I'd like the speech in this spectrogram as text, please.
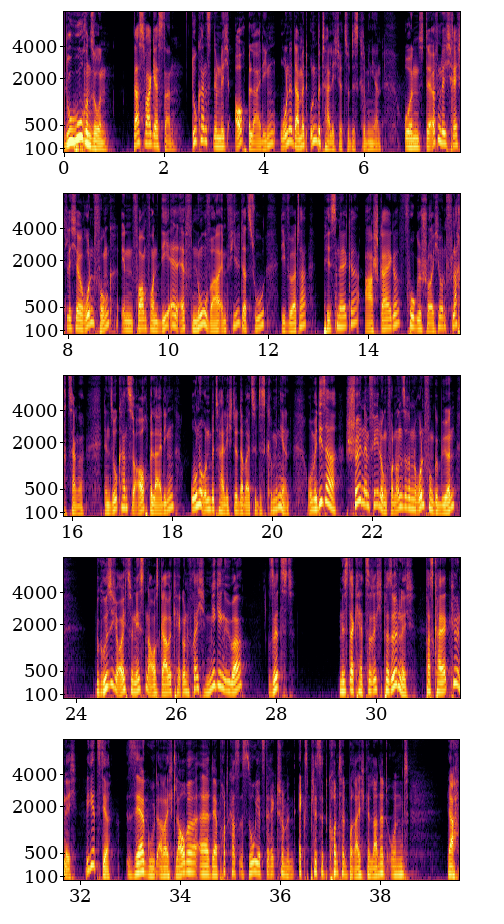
Du Hurensohn, das war gestern. Du kannst nämlich auch beleidigen, ohne damit Unbeteiligte zu diskriminieren. Und der öffentlich-rechtliche Rundfunk in Form von DLF Nova empfiehlt dazu die Wörter Pissnelke, Arschgeige, Vogelscheuche und Flachzange. Denn so kannst du auch beleidigen, ohne Unbeteiligte dabei zu diskriminieren. Und mit dieser schönen Empfehlung von unseren Rundfunkgebühren begrüße ich euch zur nächsten Ausgabe Keck und Frech. Mir gegenüber sitzt Mr. Ketzerich persönlich, Pascal König. Wie geht's dir? Sehr gut, aber ich glaube, äh, der Podcast ist so jetzt direkt schon im Explicit Content Bereich gelandet und ja,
